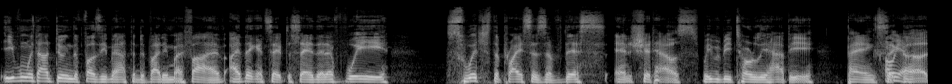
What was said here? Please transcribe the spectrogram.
even without doing the fuzzy math and dividing by five, I think it's safe to say that if we switch the prices of this and Shithouse, we would be totally happy paying Oh, yeah. uh,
